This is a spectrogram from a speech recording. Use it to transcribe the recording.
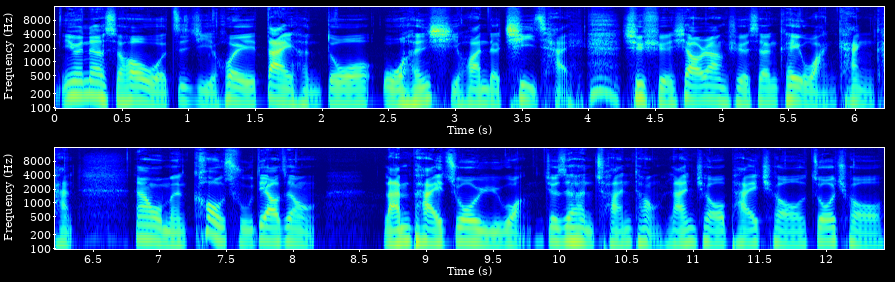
因为那时候我自己会带很多我很喜欢的器材去学校，让学生可以玩看看。那我们扣除掉这种蓝牌桌鱼网，就是很传统篮球、排球、桌球、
